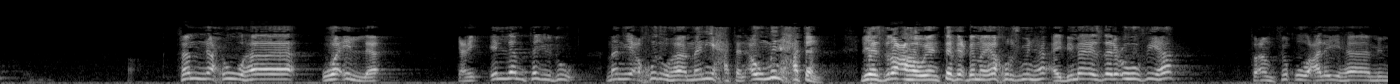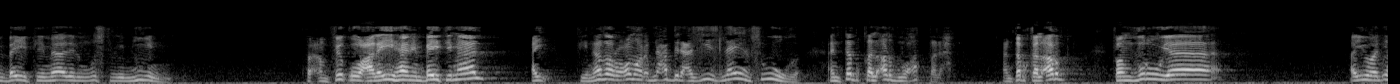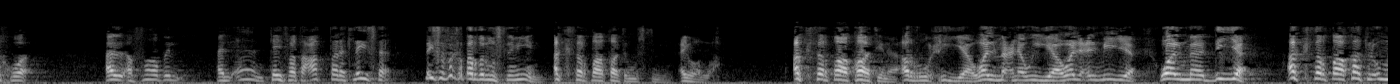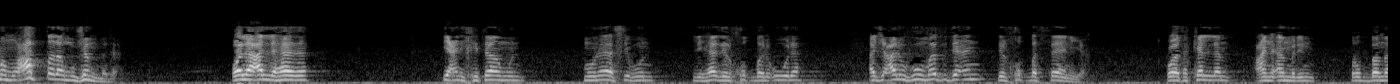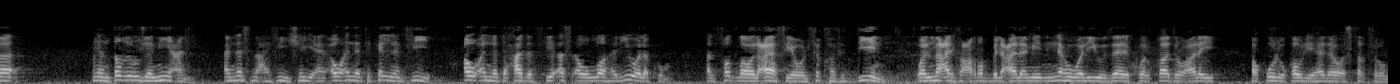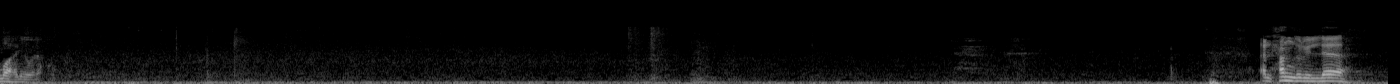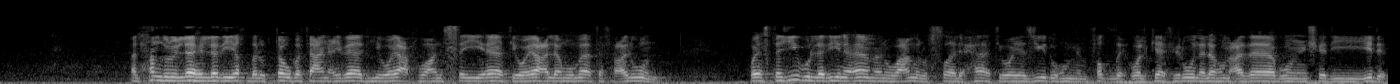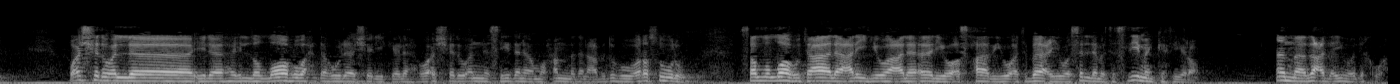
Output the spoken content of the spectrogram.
فامنحوها وإلا يعني إن لم تجدوا من يأخذها منيحة أو منحة ليزرعها وينتفع بما يخرج منها أي بما يزرعه فيها فأنفقوا عليها من بيت مال المسلمين. فأنفقوا عليها من بيت مال أي في نظر عمر بن عبد العزيز لا يسوغ أن تبقى الأرض معطلة. أن تبقى الأرض فانظروا يا أيها الإخوة الأفاضل الآن كيف تعطلت. ليس ليس فقط أرض المسلمين أكثر طاقات المسلمين. أي أيوة والله. أكثر طاقاتنا الروحية والمعنوية والعلمية والمادية أكثر طاقات الأمة معطلة مجمدة. ولعل هذا يعني ختام مناسب لهذه الخطبة الأولى. أجعله مبدأ للخطبة الثانية. وأتكلم عن أمر ربما ننتظر جميعا أن نسمع فيه شيئا أو أن نتكلم فيه. أو أن نتحدث فيه أسأل الله لي ولكم الفضل والعافية والفقه في الدين والمعرفة عن رب العالمين إنه ولي ذلك والقادر عليه. أقول قولي هذا وأستغفر الله لي ولكم. الحمد لله. الحمد لله الذي يقبل التوبة عن عباده ويعفو عن السيئات ويعلم ما تفعلون. ويستجيب الذين آمنوا وعملوا الصالحات ويزيدهم من فضله والكافرون لهم عذاب شديد. وأشهد أن لا إله إلا الله وحده لا شريك له وأشهد أن سيدنا محمدا عبده ورسوله صلى الله تعالى عليه وعلى آله وأصحابه وأتباعه وسلم تسليما كثيرا. أما بعد أيها الإخوة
